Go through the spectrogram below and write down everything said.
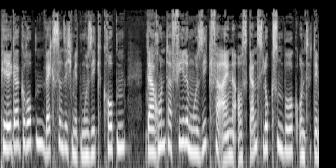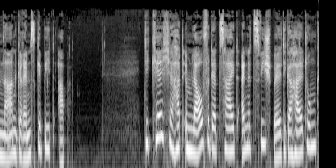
Pilgergruppen wechseln sich mit Musikgruppen, darunter viele Musikvereine aus ganz Luxemburg und dem nahen Grenzgebiet ab. Die Kirche hat im Laufe der Zeit eine zwiespältige Haltung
